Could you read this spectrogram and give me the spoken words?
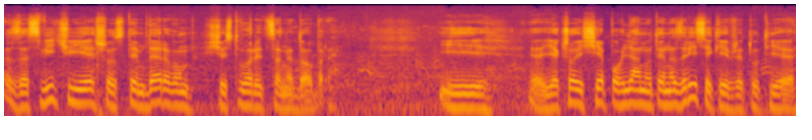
засвідчує, що з тим деревом щось твориться недобре. І е, якщо ще поглянути на зріз, який вже тут є е,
